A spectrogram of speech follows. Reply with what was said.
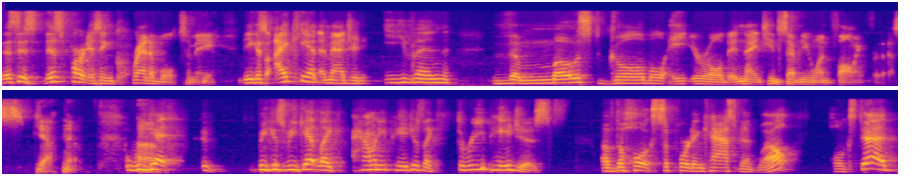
This is this part is incredible to me because I can't imagine even the most gullible eight year old in 1971 falling for this. Yeah, no. We Uh, get because we get like how many pages? Like three pages of the Hulk supporting cast. Being like, well, Hulk's dead.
